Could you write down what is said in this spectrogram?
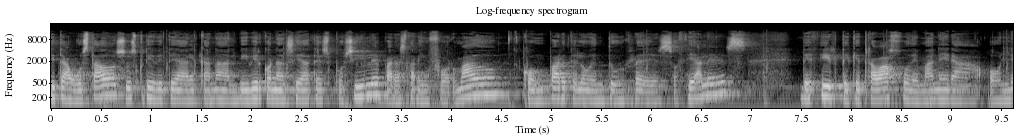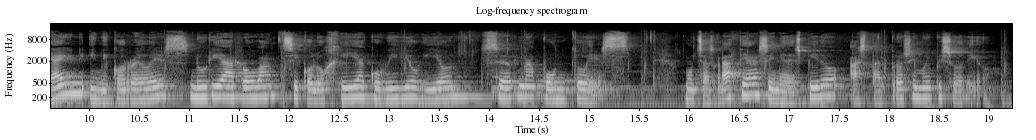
Si te ha gustado, suscríbete al canal Vivir con Ansiedad es Posible para estar informado, compártelo en tus redes sociales, decirte que trabajo de manera online y mi correo es nuria.psicologiacubillo-serna.es. Muchas gracias y me despido hasta el próximo episodio.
